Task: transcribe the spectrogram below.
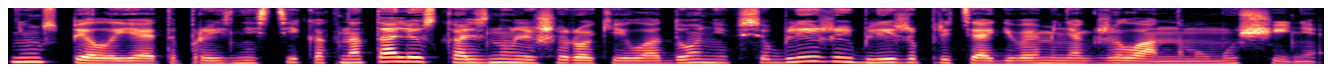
Не успела я это произнести, как на талию скользнули широкие ладони, все ближе и ближе притягивая меня к желанному мужчине.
